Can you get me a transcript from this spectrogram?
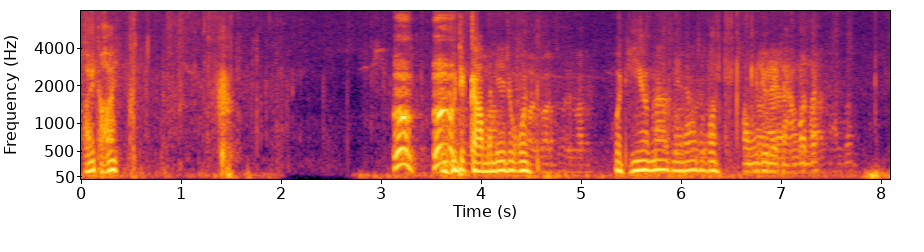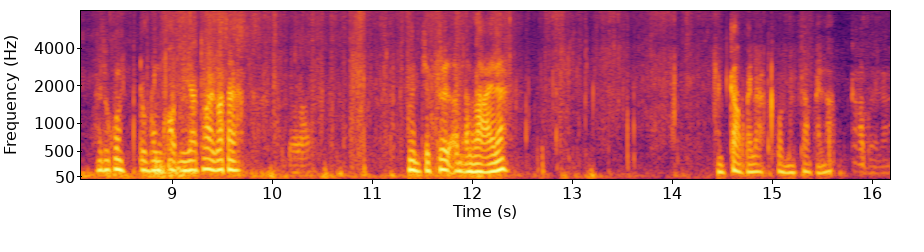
ถอยถอยดูพฤติกรรมมันดิทุกคนโหดเหี้ยมมากเลยนะทุกคนเอามาอยู่ในทางก่อนไหมให้ทุกคนเดี๋ยวผมขออนุญาตถอยก่อนนะมันจะเกิดอันตรายนะ มันกลับไปละทุกคนมันกลับไปละกลับไปแล้ว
